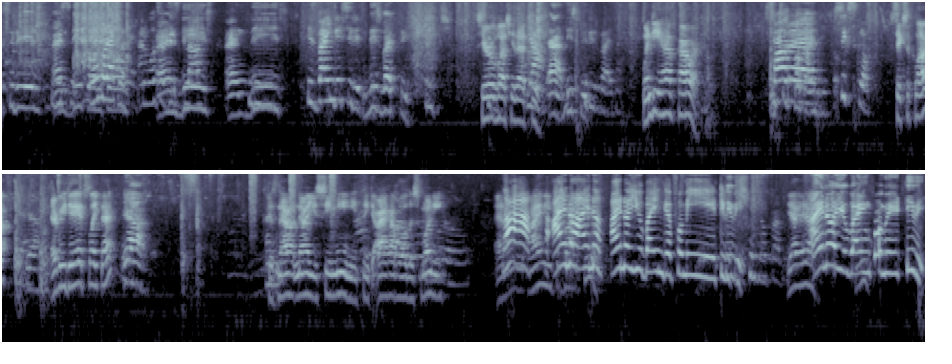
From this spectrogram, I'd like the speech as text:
Cereal and this also? And what's and this glass? this and this. He's buying a cereal. This by fridge. Cyril bought you that too. Yeah. Yeah, this fridge. Please buy that. When do you have power? For uh, six o'clock. Six o'clock? Yeah. Every day it's like that? Yeah. Because now, now you see me and you think I have all this money. And Ah, I, I need to I know, I know, I know you buying for me TV. Yeah, yeah. I know you buying for me TV.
